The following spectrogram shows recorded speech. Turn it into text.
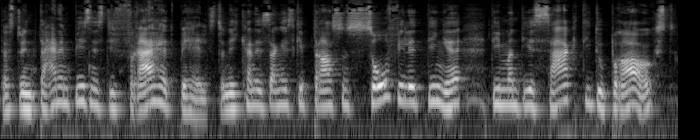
dass du in deinem Business die Freiheit behältst. Und ich kann dir sagen, es gibt draußen so viele Dinge, die man dir sagt, die du brauchst.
